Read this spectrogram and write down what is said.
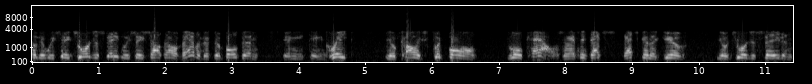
that we say Georgia State and we say South Alabama that they're both in in in great you know college football locales, and I think that's that's going to give you know Georgia State and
